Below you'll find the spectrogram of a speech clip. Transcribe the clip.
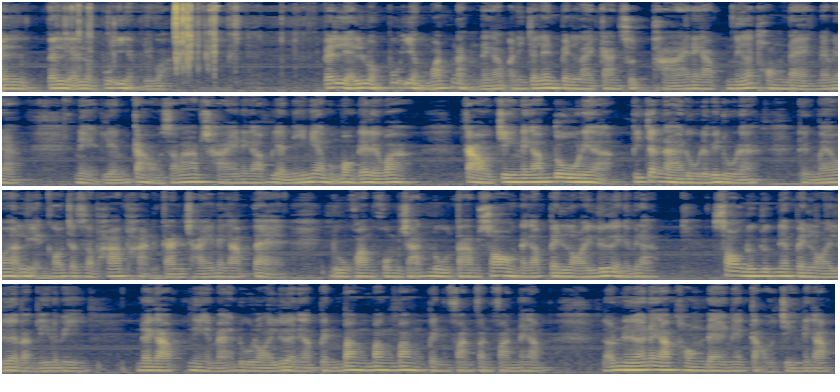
เป็นเป็นเหรียญหลวงปู่เอี่ยมดีกว่า เป็นเหรียญหลวงปู่เอี่ยมวัดหนังนะครับ อันนี้จะเล่นเป็นรายการสุดท้ายนะครับ เนื้อทองแดงนะพี่นะนี่เหรียญเก่าสภาพใช้นะครับเหรียญนี้เนี่ยผมบอกได้เลยว่า เก่าจริงนะครับดูเนี่ยพิจารณาดูเดี๋ยวพี่ดูนะ ถึงแม้ว่าเหรียญเขาจะสภาพผ่านการใช้นะครับ แต่ดูความคมชัดดูตามซอกนะครับ เป็นรอยเลื่อยนะพี่นะซอกลึกๆเนี่ยเป็นรอยเลื่อยแบบนี้นะพี่ นะครับนี่เห็นไหมดูรอยเลื่อยนะครับเป็นบ้างบ้างบ้างเป็นฟันฟันฟันนะครับ แล้วเนื้อนะครับทองแดงเนี่ยเก่าจริงนะครับ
